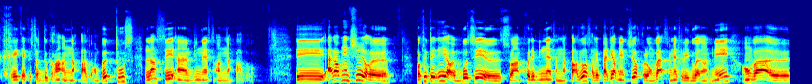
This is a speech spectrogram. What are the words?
créer quelque chose de grand en une heure par jour. On peut tous lancer un business en une heure par jour. Et alors, bien sûr, pour tout te dire, bosser euh, sur un projet business en heure par jour, ça ne veut pas dire bien sûr que l'on va se mettre les doigts dans le nez, on va euh,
